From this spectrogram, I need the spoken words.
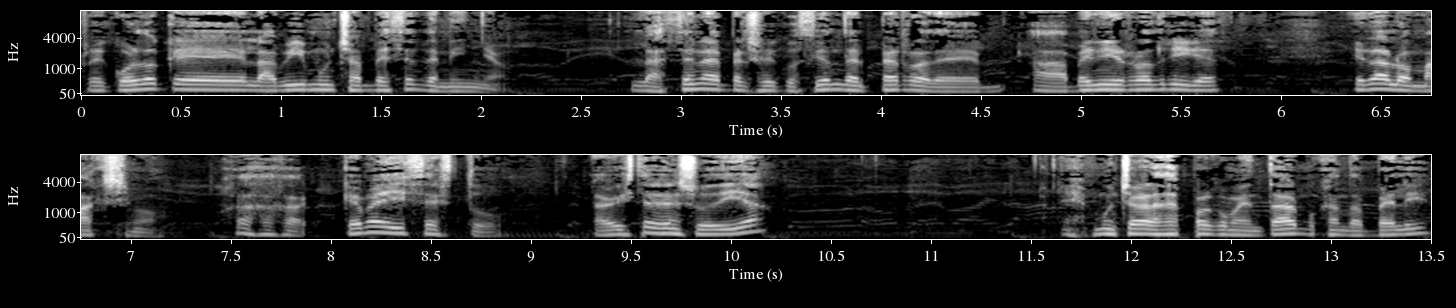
recuerdo que la vi muchas veces de niño. La escena de persecución del perro de a Benny Rodríguez era lo máximo. Jajaja, ¿qué me dices tú? ¿La viste en su día? Eh, muchas gracias por comentar, buscando peli.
